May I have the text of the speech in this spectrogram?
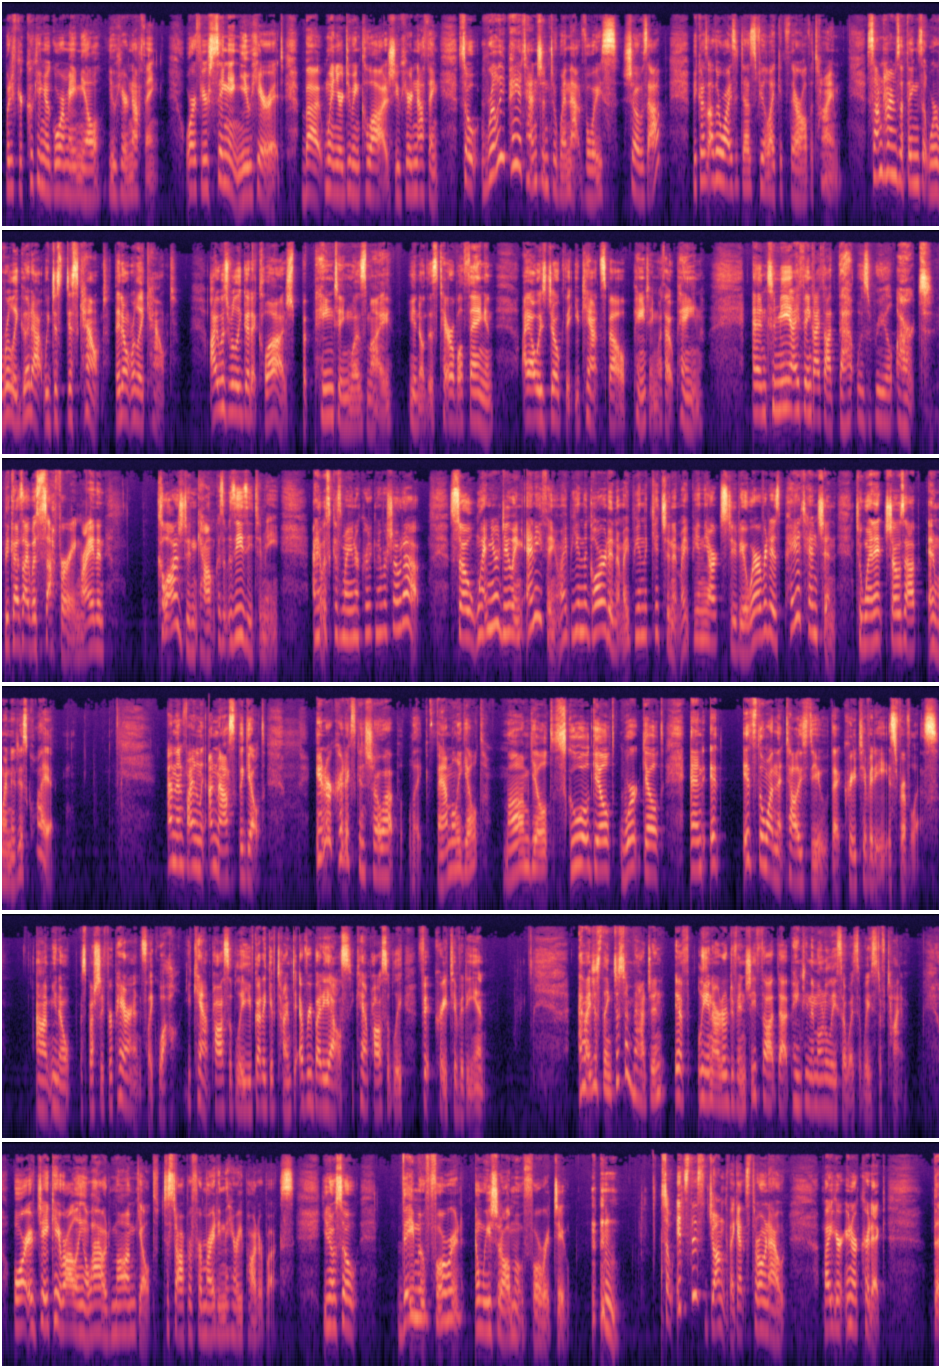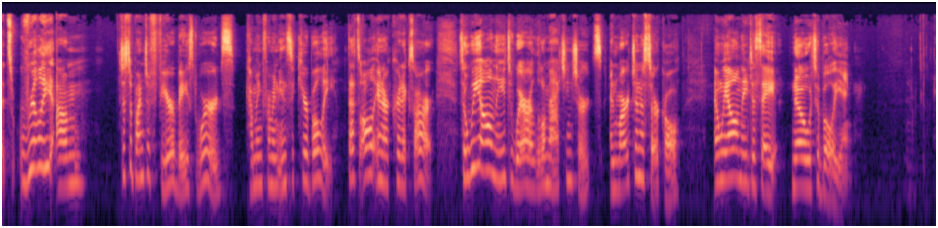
But if you're cooking a gourmet meal, you hear nothing. Or if you're singing, you hear it. But when you're doing collage, you hear nothing. So really pay attention to when that voice shows up because otherwise it does feel like it's there all the time. Sometimes the things that we're really good at, we just discount. They don't really count. I was really good at collage, but painting was my you know, this terrible thing. And I always joke that you can't spell painting without pain. And to me, I think I thought that was real art because I was suffering, right? And collage didn't count because it was easy to me. And it was because my inner critic never showed up. So when you're doing anything, it might be in the garden, it might be in the kitchen, it might be in the art studio, wherever it is, pay attention to when it shows up and when it is quiet. And then finally, unmask the guilt. Inner critics can show up like family guilt, mom guilt, school guilt, work guilt, and it, it's the one that tells you that creativity is frivolous um, you know, especially for parents, like, well, you can't possibly, you've got to give time to everybody else. You can't possibly fit creativity in. And I just think, just imagine if Leonardo da Vinci thought that painting the Mona Lisa was a waste of time. Or if J.K. Rowling allowed mom guilt to stop her from writing the Harry Potter books. You know, so they moved forward, and we should all move forward too. so it's this junk that gets thrown out by your inner critic that's really um, just a bunch of fear based words coming from an insecure bully. That's all inner critics are. So we all need to wear our little matching shirts and march in a circle, and we all need to say no to bullying.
